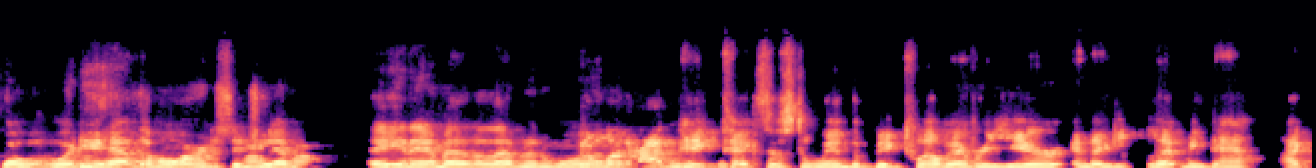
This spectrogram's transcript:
so where do you have the horns? Did you have A and M at eleven and one? You know what? I picked Texas to win the Big Twelve every year, and they let me down. I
